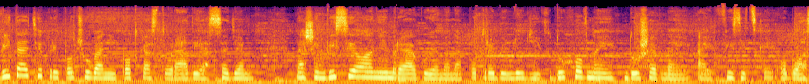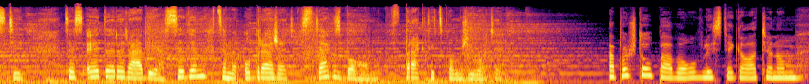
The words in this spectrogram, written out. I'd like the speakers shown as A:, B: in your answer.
A: Vítajte pri počúvaní podcastu Rádia 7. Naším vysielaním reagujeme na potreby ľudí v duchovnej, duševnej aj fyzickej oblasti. Cez ETR Rádia 7 chceme odrážať vzťah s Bohom v praktickom živote.
B: Apoštol Pavol v liste Galatianom eh,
